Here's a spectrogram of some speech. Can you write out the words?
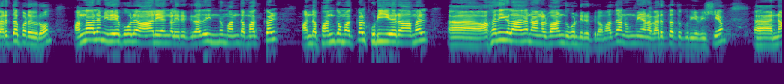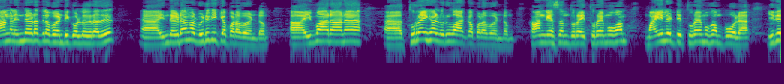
வருத்தப்படுகிறோம். அங்காலும் இதே போல ஆலயங்கள் இருக்கிறது. இன்னும் அந்த மக்கள் அந்த பங்கு மக்கள் குடியேறாமல் ஆஹ், அகதிகளாக நாங்கள் வாழ்ந்து கொண்டிருக்கிறோம். அதுதான் உண்மையான வருத்தத்துக்குரிய விஷயம். நாங்கள் இந்த இடத்துல வேண்டிக் கொள்ளுகிறது. இந்த இடங்கள் விடுவிக்கப்பட வேண்டும். ஆஹ், இவ்வாறான துறைகள் உருவாக்கப்பட வேண்டும். காங்கேசன்துறை துறைமுகம் மயிலிட்டி துறைமுகம் போல. இது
